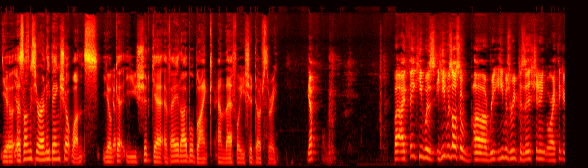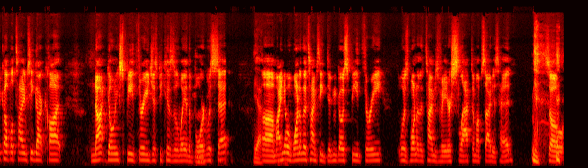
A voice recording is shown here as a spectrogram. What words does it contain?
You, yes. As long as you're only being shot once, you'll yep. get you should get evade eyeball blank, and therefore you should dodge three. Yep. But I think he was he was also uh, re, he was repositioning, or I think a couple times he got caught not going speed three just because of the way the hmm. board was set. Yeah. Um, I know one of the times he didn't go speed three was one of the times Vader slapped him upside his head. So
